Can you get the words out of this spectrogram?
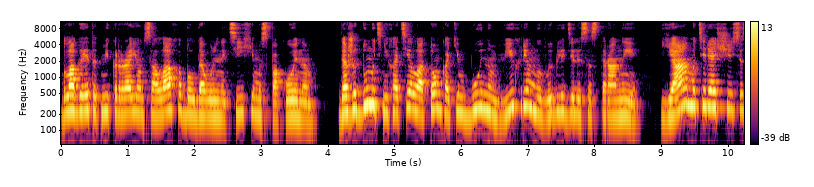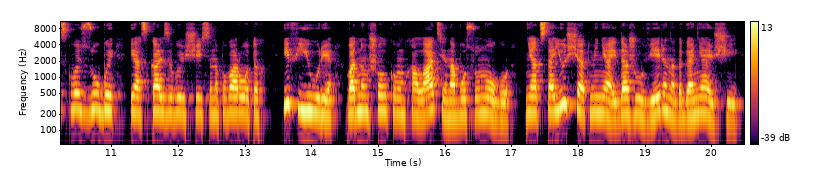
благо этот микрорайон Салаха был довольно тихим и спокойным. Даже думать не хотела о том, каким буйным вихрем мы выглядели со стороны. Я, матерящаяся сквозь зубы и оскальзывающаяся на поворотах, и Фьюри в одном шелковом халате на босу ногу, не отстающий от меня и даже уверенно догоняющий.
